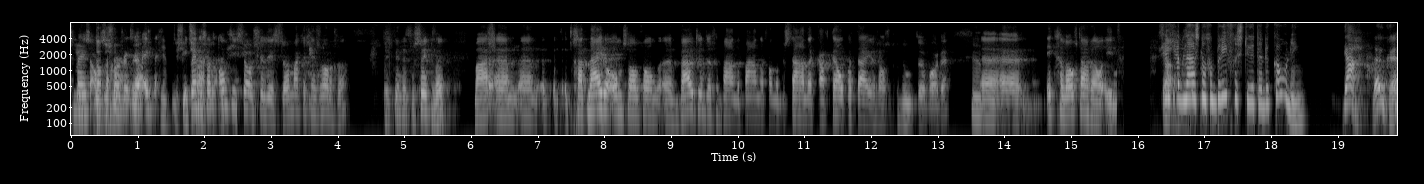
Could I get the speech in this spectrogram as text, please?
SP is anders dan GroenLinks. Ja. Ik, ben, ik ben een soort antisocialist, hoor, maak je geen zorgen. Ik vind het verschrikkelijk. Maar um, um, het, het, gaat mij erom zo van uh, buiten de gebaande paden van de bestaande kartelpartijen, zoals het genoemd uh, worden. Ja. Uh, ik geloof daar wel in. Zeg, ja. je hebt laatst nog een brief gestuurd aan de koning. Ja, leuk hè?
